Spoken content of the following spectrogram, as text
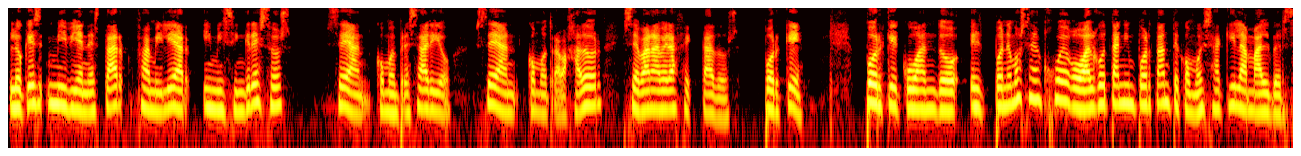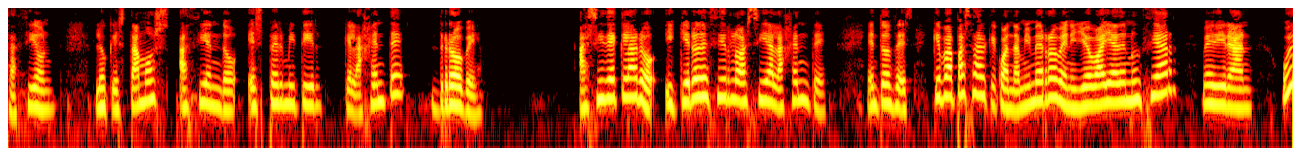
lo que es mi bienestar familiar y mis ingresos, sean como empresario, sean como trabajador, se van a ver afectados. ¿Por qué? Porque cuando eh, ponemos en juego algo tan importante como es aquí la malversación, lo que estamos haciendo es permitir que la gente robe. Así de claro, y quiero decirlo así a la gente. Entonces, ¿qué va a pasar? Que cuando a mí me roben y yo vaya a denunciar, me dirán, uy,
